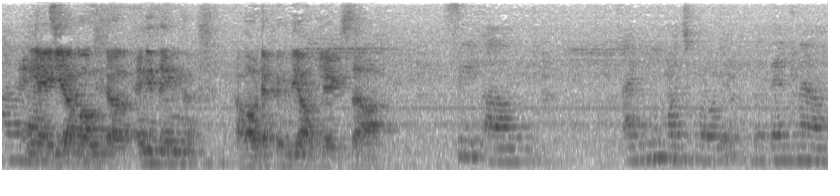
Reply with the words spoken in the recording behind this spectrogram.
I'm Any idea student. about uh, anything about F&B outlets? Uh, See, um, I don't know much about it, but then uh,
